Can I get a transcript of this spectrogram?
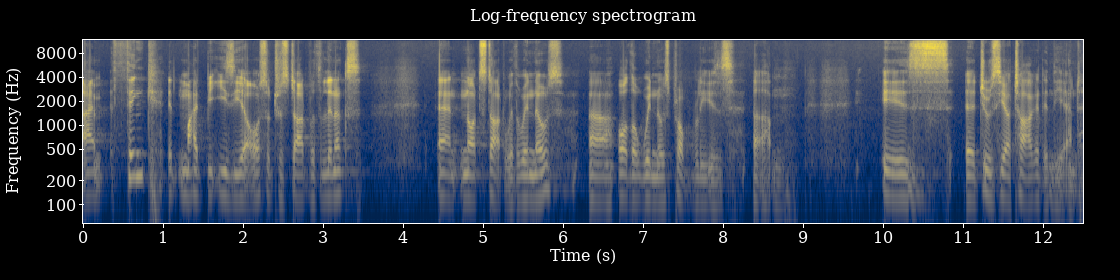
I, think it might be easier also to start with Linux and not start with Windows, uh, although Windows probably is um, is a juicier target in the end.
